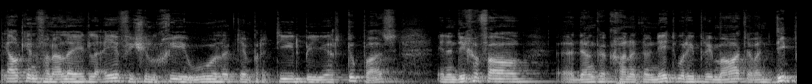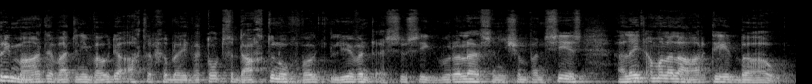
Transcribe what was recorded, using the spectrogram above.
elkeen van hulle het hulle eie fisiologie hoe hulle temperatuur beheer toepas en in die geval uh, dink ek gaan dit nou net oor die primate want die primate wat in die woude agtergebly het wat tot vandag toe nog woud lewend is soos die gorillas en die sjimpansees hulle het almal hulle haarkleed behou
